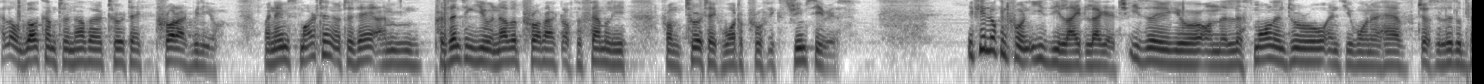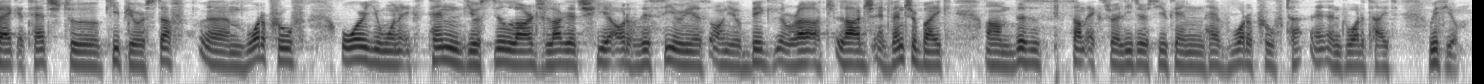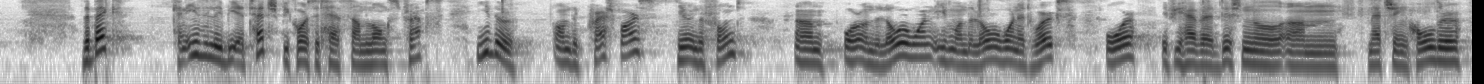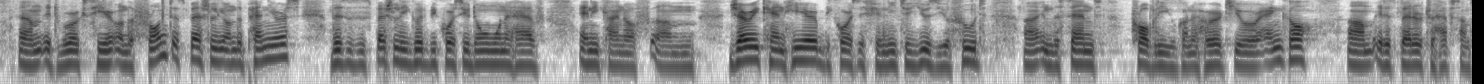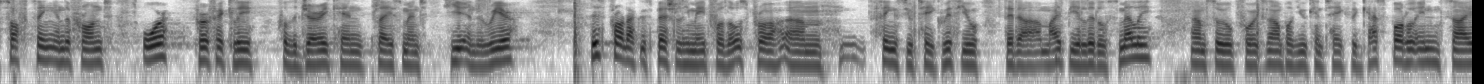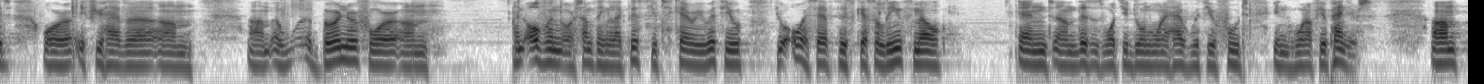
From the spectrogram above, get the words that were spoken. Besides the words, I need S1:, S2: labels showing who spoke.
S1: Hello and welcome to another Touratech product video. My name is Martin and today I'm presenting you another product of the family from Touratech Waterproof Extreme series. If you're looking for an easy light luggage, either you're on the small enduro and you want to have just a little bag attached to keep your stuff um, waterproof, or you want to extend your still large luggage here out of this series on your big large, large adventure bike, um, this is some extra liters you can have waterproof and watertight with you. The bag can easily be attached because it has some long straps, either on the crash bars here in the front um, or on the lower one, even on the lower one it works. Or if you have an additional um, matching holder, um, it works here on the front, especially on the panniers. This is especially good because you don't want to have any kind of um, jerry can here, because if you need to use your food uh, in the sand, probably you're going to hurt your ankle. Um, it is better to have some soft thing in the front, or perfectly for the jerry can placement here in the rear. This product is specially made for those um, things you take with you that are, might be a little smelly. Um, so for example, you can take the gas bottle inside or if you have a, um, um a, a burner for um, an oven or something like this you carry with you, you always have this gasoline smell and um, this is what you don't want to have with your food in one of your panniers. Um,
